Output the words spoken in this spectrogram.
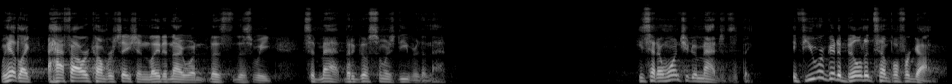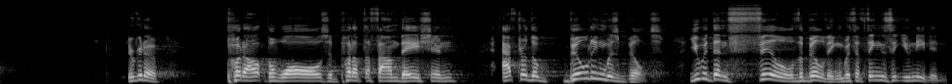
we had like a half hour conversation late at night one, this, this week. He said, Matt, but it goes so much deeper than that. He said, I want you to imagine something. If you were going to build a temple for God, you're going to put out the walls and put up the foundation. After the building was built, you would then fill the building with the things that you needed.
